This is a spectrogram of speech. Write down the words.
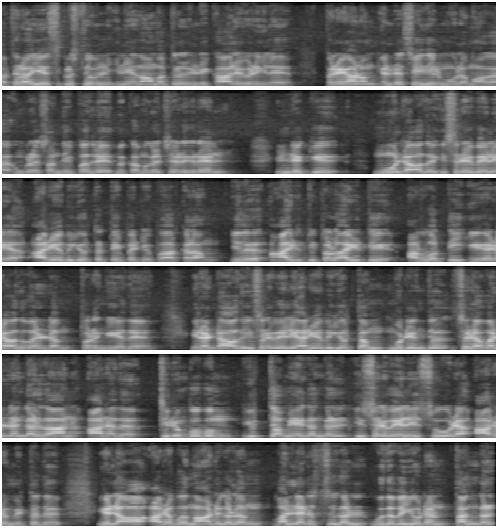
கர்த்தராகிய இயேசு கிறிஸ்துவின் இனிய நாமத்தில் இன்றைய காலை வேளையிலே பிரயாணம் என்ற செய்தியின் மூலமாக உங்களை சந்திப்பதிலே மிக்க மகிழ்ச்சி அடைகிறேன். இன்றைக்கு மூன்றாவது இஸ்ரேவேலிய அரேபி யுத்தத்தை பற்றி பார்க்கலாம். இது ஆயிரத்தி தொள்ளாயிரத்தி அறுபத்தி ஏழாவது வருடம் தொடங்கியது. இரண்டாவது இஸ்ரேவேலி அரேபி யுத்தம் முடிந்து சில வருடங்கள் தான் ஆனது. திரும்பவும் யுத்த மேகங்கள் இஸ்ரேலை சூழ ஆரம்பித்தது. எல்லா அரபு நாடுகளும் வல்லரசுகள் உதவியுடன் தங்கள்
